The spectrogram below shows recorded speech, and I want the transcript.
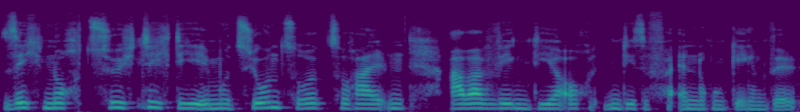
sich noch züchtig die Emotionen zurückzuhalten, aber wegen dir auch in diese Veränderung gehen will.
